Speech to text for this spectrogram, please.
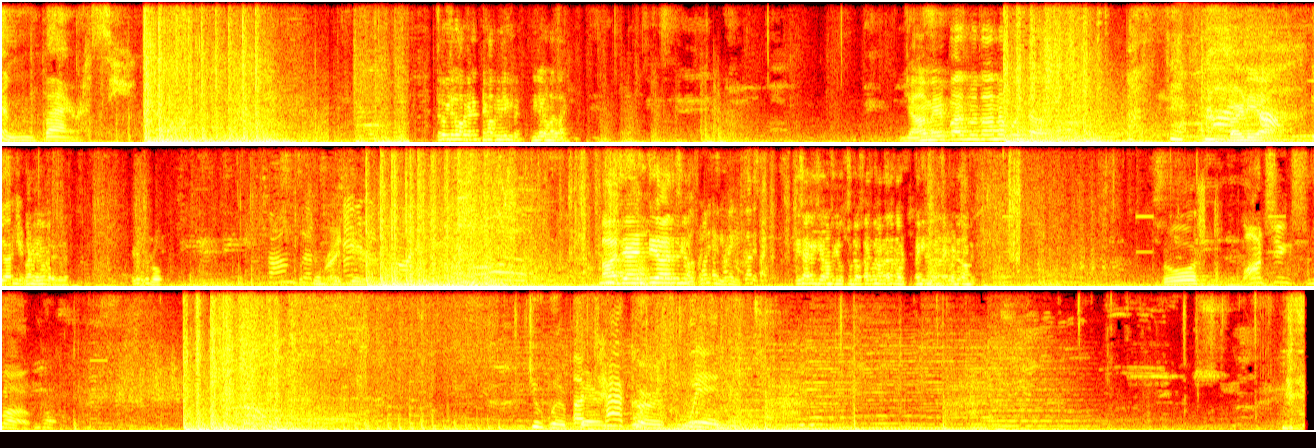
Embarrassing. यहाँ मेरे पास में कोई था बढ़िया आ जाए एंटी आ रोस्ट Launching smoke. Attackers win.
